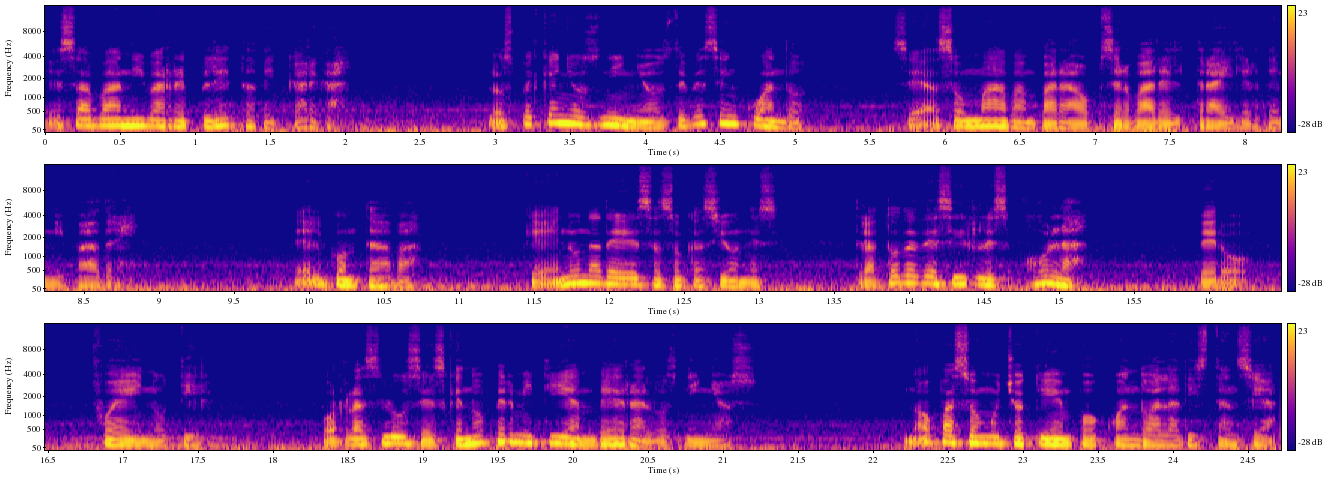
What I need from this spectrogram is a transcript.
esa van iba repleta de carga. Los pequeños niños de vez en cuando se asomaban para observar el tráiler de mi padre. Él contaba que en una de esas ocasiones trató de decirles hola, pero fue inútil por las luces que no permitían ver a los niños. No pasó mucho tiempo cuando a la distancia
